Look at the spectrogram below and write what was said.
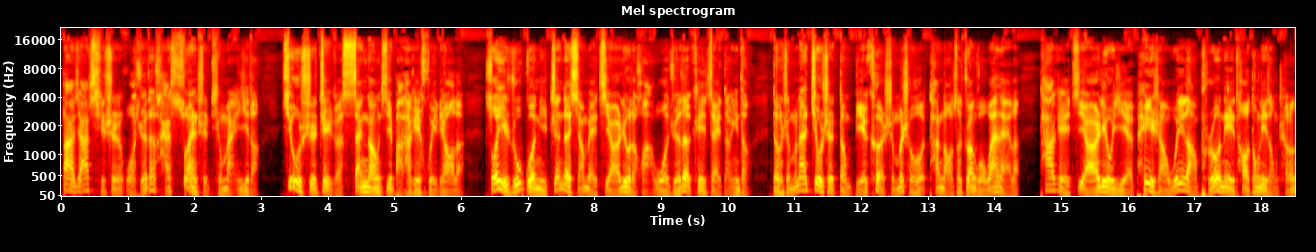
大家其实我觉得还算是挺满意的。就是这个三缸机把它给毁掉了。所以，如果你真的想买 GR 六的话，我觉得可以再等一等。等什么呢？就是等别克什么时候他脑子转过弯来了。他给 G R 六也配上威朗 Pro 那一套动力总成，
